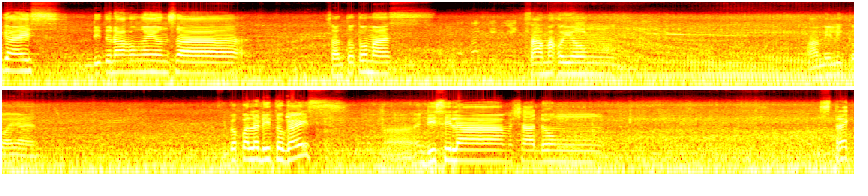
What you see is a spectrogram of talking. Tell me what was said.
Guys, dito na ako ngayon sa Santo Tomas. Sama ko yung family ko, ayan. Iba pala dito guys, ah, hindi sila masyadong strict.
